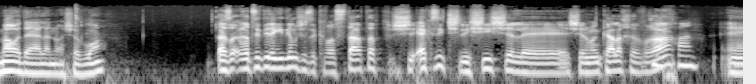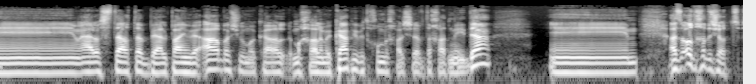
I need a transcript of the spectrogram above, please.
מה עוד היה לנו השבוע? אז רציתי להגיד גם שזה כבר סטארט-אפ, ש- אקזיט שלישי של, של מנכ"ל החברה. נכון. היה לו סטארט-אפ ב-2004 שהוא מכר, מכר למכבי בתחום בכלל של אבטחת מידע. אז עוד חדשות.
